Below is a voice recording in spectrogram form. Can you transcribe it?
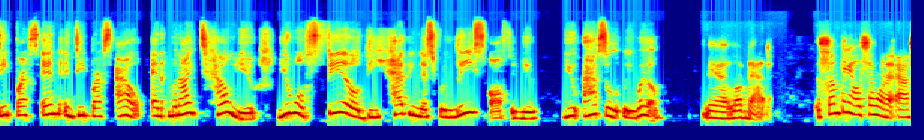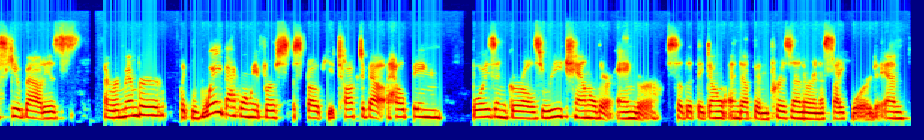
Deep breaths in and deep breaths out. And when I tell you, you will feel the heaviness release off of you. You absolutely will. Yeah, I love that. Something else I want to ask you about is I remember like way back when we first spoke, you talked about helping boys and girls rechannel their anger so that they don't end up in prison or in a psych ward. And,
